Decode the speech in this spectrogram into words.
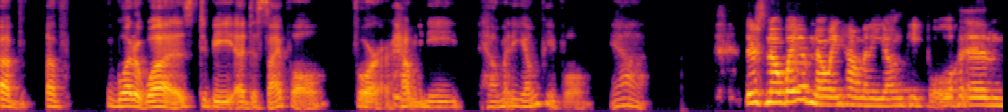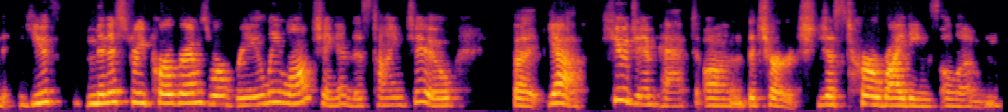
of of what it was to be a disciple for how many how many young people. Yeah. There's no way of knowing how many young people. And youth ministry programs were really launching in this time too. But yeah huge impact on the church just her writings alone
